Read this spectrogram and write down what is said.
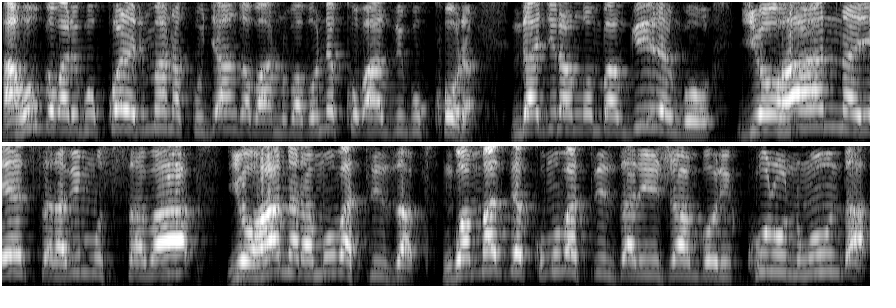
ahubwo bari gukorera imana kugira ngo abantu babone ko bazi gukora. Ndagira ngo mbabwire ngo yohana yesu arabimusaba yohana aramubatiza ngo amaze kumubatiza ari ijambo rikuru nkunda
